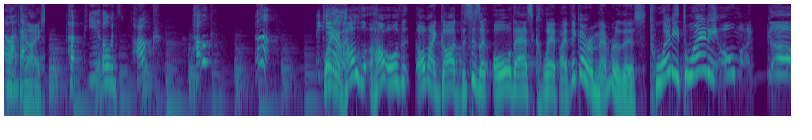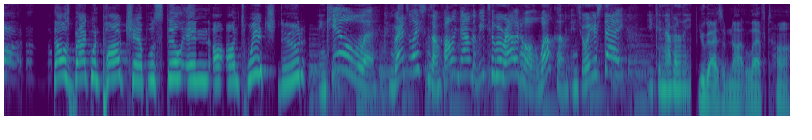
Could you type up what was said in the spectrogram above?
How about that? Nice. P O Pug? Pug? Ah, Wait, how how old? Oh my god, this is an old ass clip. I think I remember this. 2020. Oh my god. That was back when PogChamp was still in uh, on Twitch, dude. Thank you. Congratulations on falling down the VTuber rabbit hole. Welcome. Enjoy your stay. You can never leave. You guys have not left, huh?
